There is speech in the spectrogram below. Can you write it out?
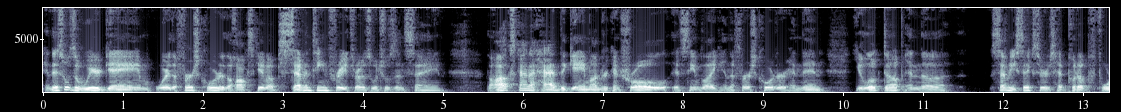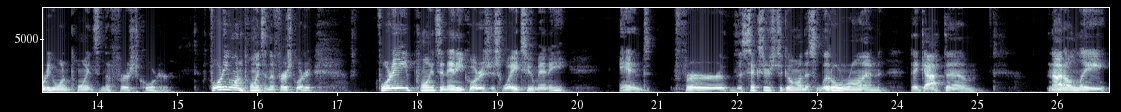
and this was a weird game where the first quarter the Hawks gave up 17 free throws, which was insane. The Hawks kind of had the game under control, it seemed like, in the first quarter, and then you looked up and the 76ers had put up 41 points in the first quarter. 41 points in the first quarter. 40 points in any quarter is just way too many. And for the Sixers to go on this little run that got them not only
